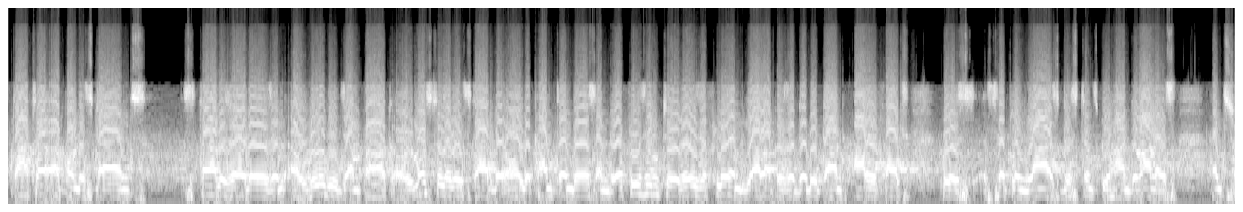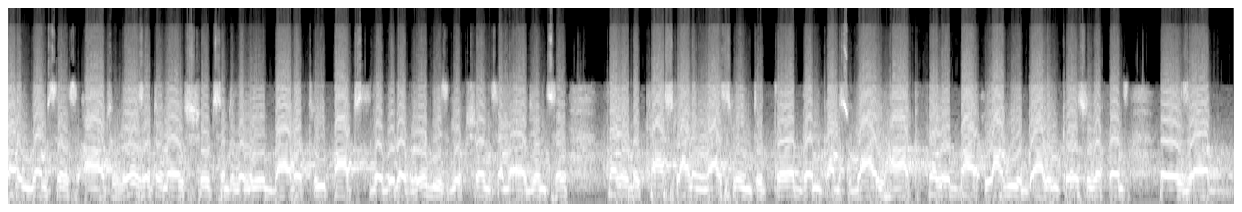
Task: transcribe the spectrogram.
Starter up on the stands. Star is orders and away they jump out. Almost a level start by all the contenders and refusing to raise a fluent gallop is a debutant Halifax who is settling large distance behind the runners and sorting themselves out. Rose Eternal shoots into the lead by about three parts to the good of Ruby's gift showing some urgency. Followed by Cash lining nicely into third. Then comes Wild Heart followed by Love You Darling. Close to the fence is uh,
